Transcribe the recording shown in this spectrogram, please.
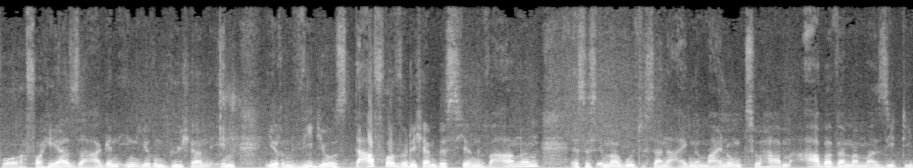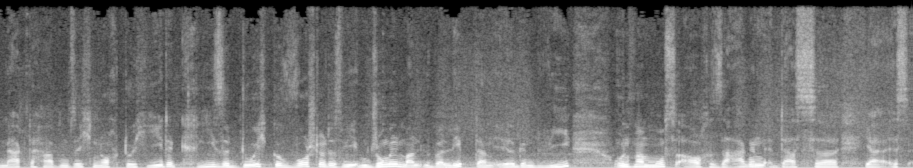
vor, vorhersagen in ihren Büchern, in ihren Videos. Davor würde ich ein bisschen warnen. Es ist immer gut, seine eigene Meinung zu haben, aber wenn man mal sieht, die Märkte haben sich noch durch jede Krise durchgewurschtelt, das ist wie im Dschungel, man überlebt dann irgendwie und man muss auch sagen, dass äh, ja, es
